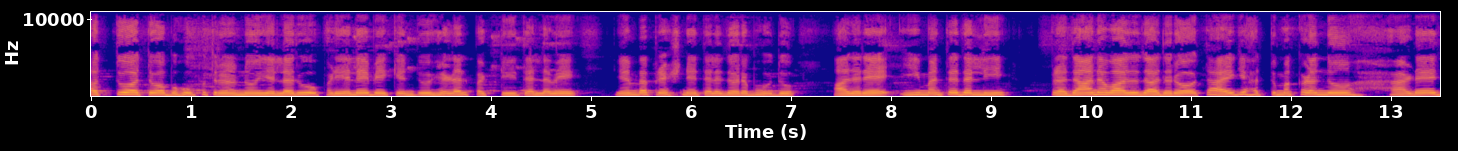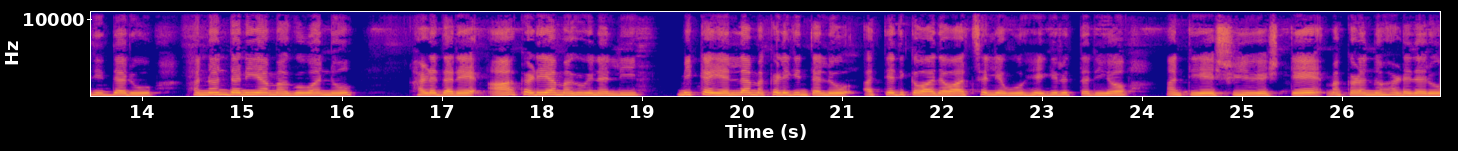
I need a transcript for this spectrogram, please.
ಹತ್ತು ಅಥವಾ ಬಹುಪುತ್ರರನ್ನು ಎಲ್ಲರೂ ಪಡೆಯಲೇಬೇಕೆಂದು ಹೇಳಲ್ಪಟ್ಟಿತಲ್ಲವೇ ಎಂಬ ಪ್ರಶ್ನೆ ತಲೆದೋರಬಹುದು. ಆದರೆ ಈ ಮಂತ್ರದಲ್ಲಿ ಪ್ರಧಾನವಾದುದಾದರೂ ತಾಯಿಗೆ ಹತ್ತು ಮಕ್ಕಳನ್ನು ಹಡೆದಿದ್ದರೂ ಹನ್ನೊಂದನೆಯ ಮಗುವನ್ನು ಹಡೆದರೆ ಆ ಕಡೆಯ ಮಗುವಿನಲ್ಲಿ ಮಿಕ್ಕ ಎಲ್ಲ ಮಕ್ಕಳಿಗಿಂತಲೂ ಅತ್ಯಧಿಕವಾದ ವಾತ್ಸಲ್ಯವು ಹೇಗಿರುತ್ತದೆಯೋ ಅಂತೆಯೇ ಶ್ರೀಯು ಎಷ್ಟೇ ಮಕ್ಕಳನ್ನು ಹಡೆದರೂ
